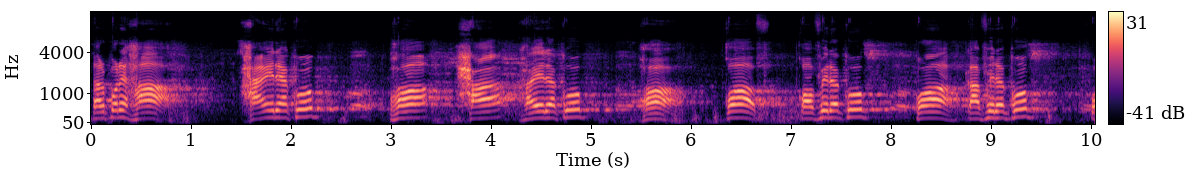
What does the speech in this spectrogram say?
তারপরে হা, হায়ের একক, হ, হা, হায়ের একক, হ, কফ, কফের একক, ক, কাফের একক ক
